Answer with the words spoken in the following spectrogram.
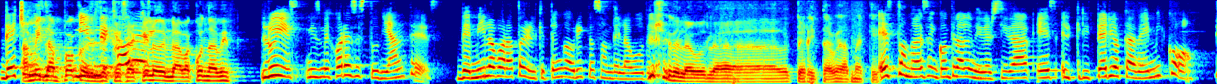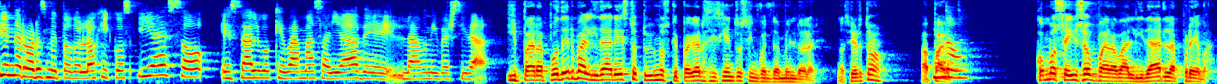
De hecho, a mí mis- tampoco, mis desde que saqué lo de la vacuna VIP. Luis, mis mejores estudiantes de mi laboratorio, el que tengo ahorita, son de la UDLA. Yo soy de la UDLA, doctorita, véame aquí. Esto no es en contra de la universidad, es el criterio académico. Tiene errores metodológicos y eso es algo que va más allá de la universidad. Y para poder validar esto tuvimos que pagar 650 mil dólares, ¿no es cierto? Aparte. No, ¿Cómo se hizo para validar la prueba?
